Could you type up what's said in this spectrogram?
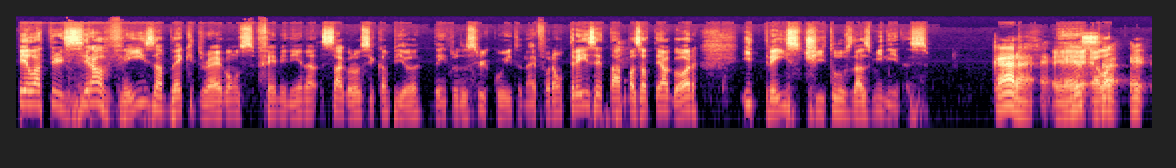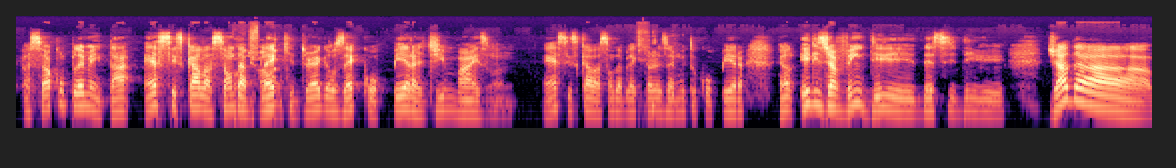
pela terceira vez a Black Dragons feminina sagrou-se campeã dentro do circuito. Né? Foram três etapas até agora e três títulos das meninas. Cara, é, essa ela... é, é só complementar, essa escalação Pode da falar. Black Dragons é copeira demais, mano. Essa escalação da Black Dragons é muito copeira. Eles já vêm de, desse, de, já da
